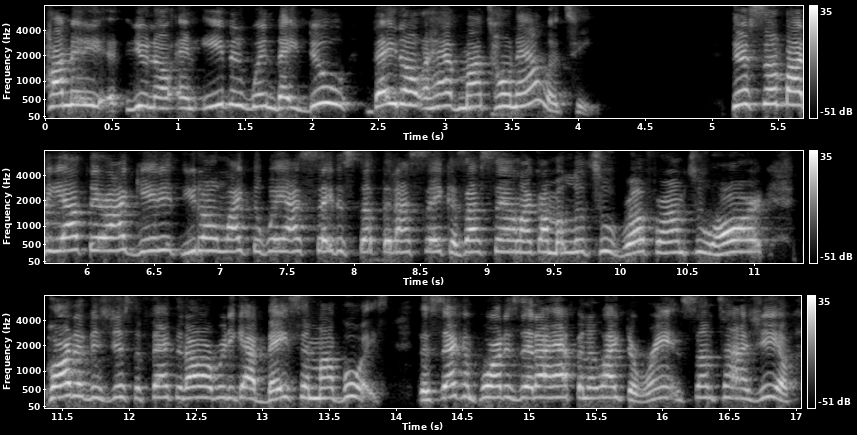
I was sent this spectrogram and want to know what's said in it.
How many, you know, and even when they do, they don't have my tonality. There's somebody out there, I get it. You don't like the way I say the stuff that I say because I sound like I'm a little too rough or I'm too hard. Part of it's just the fact that I already got bass in my voice. The second part is that I happen to like to rant and sometimes yell.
